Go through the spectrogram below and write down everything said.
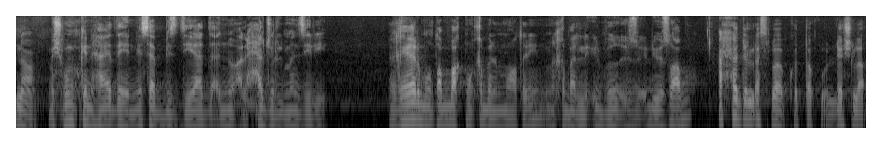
نعم. مش ممكن هذه النسب بازدياد لأنه الحجر المنزلي غير مطبق من قبل المواطنين من قبل اللي يصابوا؟ أحد الأسباب قد تكون ليش لا؟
